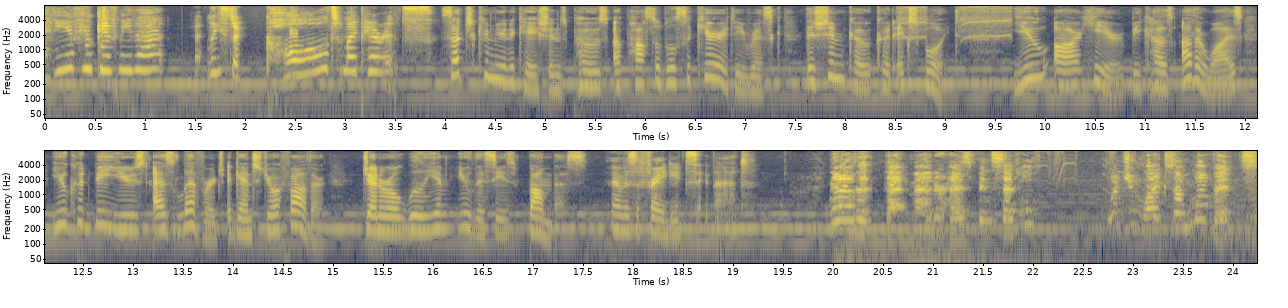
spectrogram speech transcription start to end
any of you give me that? At least a call to my parents? Such communications pose a possible security risk the Shimko could exploit. You are here because otherwise you could be used as leverage against your father, General William Ulysses Bombus. I was afraid you'd say that. Now that that matter has been settled, would you like some muffins?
